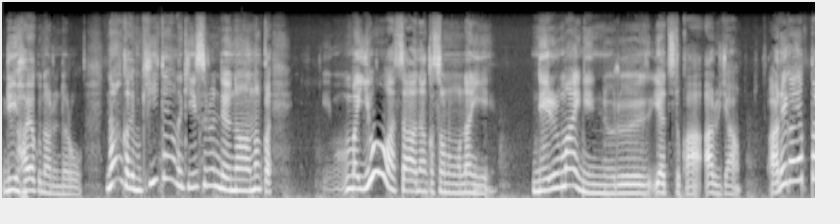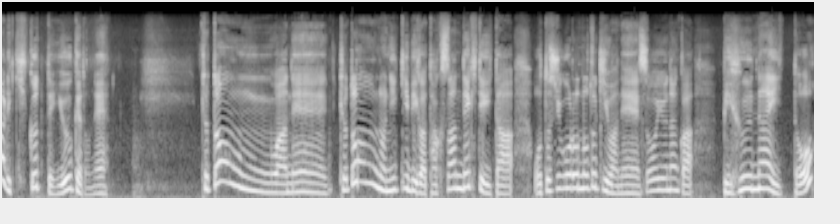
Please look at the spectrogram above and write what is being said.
り早くなるんだろう。なんかでも聞いたような気するんだよな。なんか、まあ、要はさ、なんかその何、寝る前に塗るやつとかあるじゃん。あれがやっぱり効くって言うけどね。キョトンはね、キョトンのニキビがたくさんできていたお年頃の時はね、そういうなんか、ビフナイト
